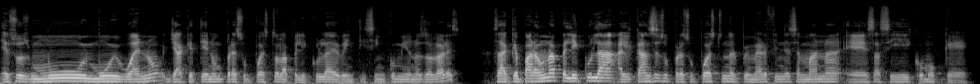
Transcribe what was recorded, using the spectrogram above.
Eso es muy, muy bueno, ya que tiene un presupuesto la película de 25 millones de dólares. O sea que para una película alcance su presupuesto en el primer fin de semana es así como que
